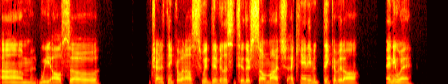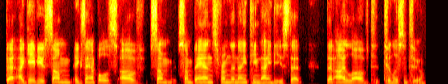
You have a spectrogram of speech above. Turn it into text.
Um, we also I'm trying to think of what else we did we listen to. There's so much I can't even think of it all. Anyway, that I gave you some examples of some some bands from the 1990s that that I loved to listen to.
